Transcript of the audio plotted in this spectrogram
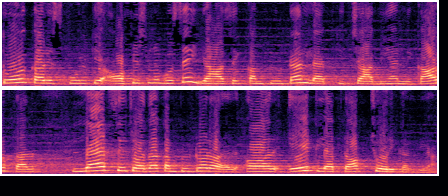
तोड़कर स्कूल के ऑफ़िस में घुसे, यहाँ से कंप्यूटर लैब की चाबियाँ निकालकर लैब से 14 कंप्यूटर और एक लैपटॉप चोरी कर लिया।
